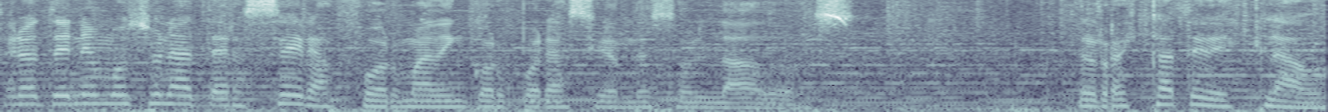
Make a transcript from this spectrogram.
Pero tenemos una tercera forma de incorporación de soldados, el rescate de esclavos.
